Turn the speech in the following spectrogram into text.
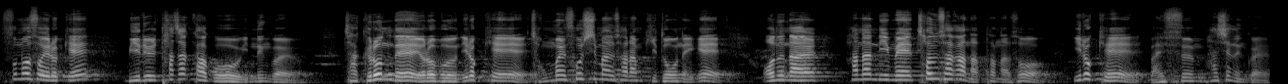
숨어서 이렇게 미를 타작하고 있는 거예요. 자, 그런데 여러분 이렇게 정말 소심한 사람 기도원에게 어느 날 하나님의 천사가 나타나서 이렇게 말씀하시는 거예요.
